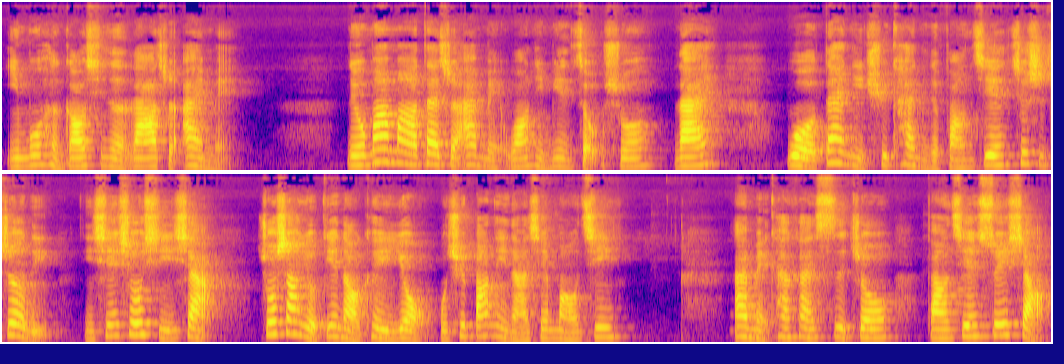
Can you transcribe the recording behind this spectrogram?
尹木很高兴的拉着艾美。牛妈妈带着艾美往里面走，说：“来，我带你去看你的房间，就是这里。你先休息一下，桌上有电脑可以用，我去帮你拿些毛巾。”艾美看看四周，房间虽小，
